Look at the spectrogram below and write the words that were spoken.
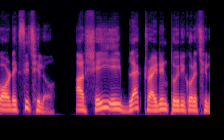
কর্ডেক্সই ছিল, আর সেই এই ব্ল্যাক ট্রাইডেন্ট তৈরি করেছিল।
